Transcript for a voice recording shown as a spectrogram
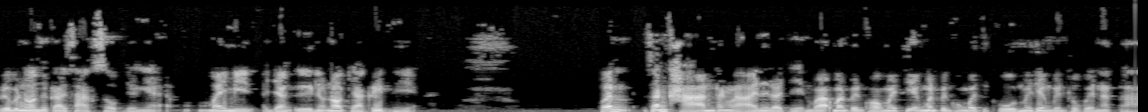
หรือไปนอนอยู่ใกล้ซากศพอย่างเงี้ย ไม่มีอย่างอื่นนอกจากคลิปนี้ เพราะสังขารทั้งหลายเนี่ยเราจะเห็นว่ามันเป็นของไม่เที่ยงมันเป็นของปฏิกูล ไม่เที่ยงเป็นทุกข์เป็นหน้าตา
